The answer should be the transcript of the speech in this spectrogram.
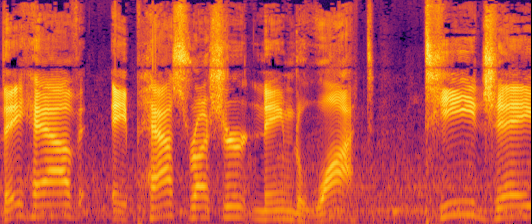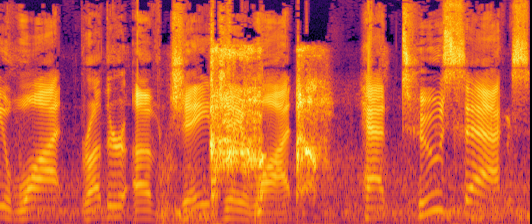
they have a pass rusher named Watt. TJ Watt, brother of JJ Watt, had two sacks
